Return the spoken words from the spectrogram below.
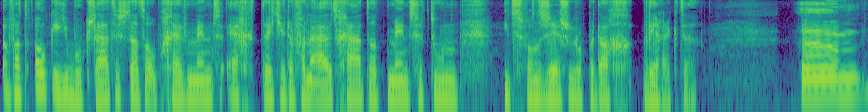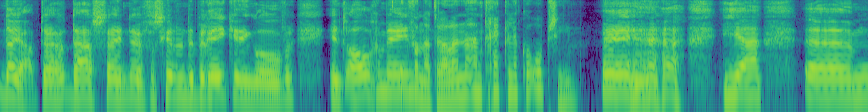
wat ook in je boek staat, is dat er op een gegeven moment echt dat je ervan uitgaat dat mensen toen iets van zes uur per dag werkten. Um, nou ja, daar, daar zijn uh, verschillende berekeningen over. In het algemeen. Ik vond dat wel een aantrekkelijke optie. ja, um,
